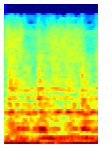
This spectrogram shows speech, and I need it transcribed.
Christmas.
